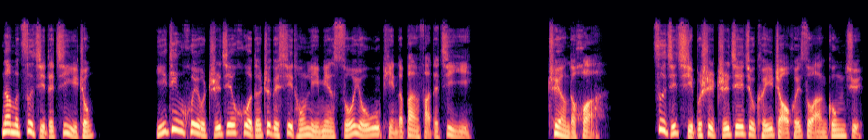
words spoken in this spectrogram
那么自己的记忆中一定会有直接获得这个系统里面所有物品的办法的记忆。这样的话，自己岂不是直接就可以找回作案工具，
